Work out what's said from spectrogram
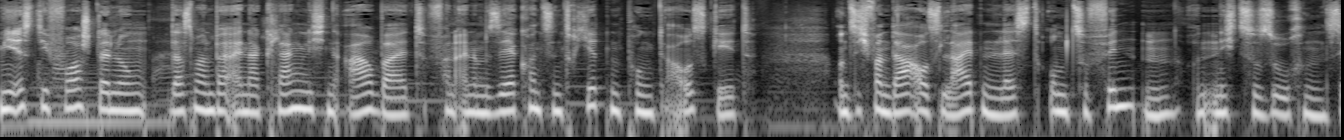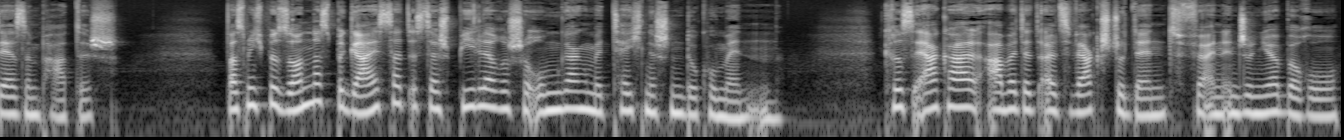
Mir ist die Vorstellung, dass man bei einer klanglichen Arbeit von einem sehr konzentrierten Punkt ausgeht und sich von da aus leiten lässt, um zu finden und nicht zu suchen, sehr sympathisch. Was mich besonders begeistert, ist der spielerische Umgang mit technischen Dokumenten. Chris Erkal arbeitet als Werkstudent für ein Ingenieurbüro,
